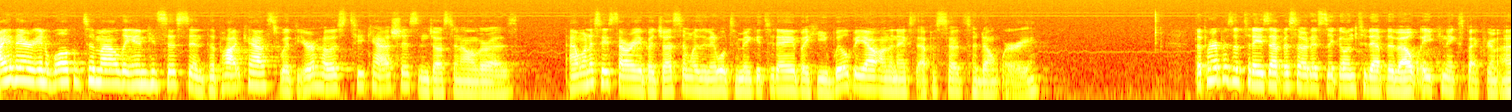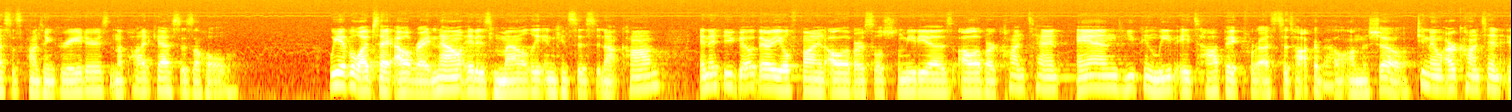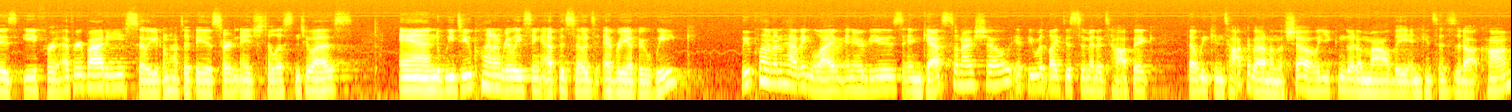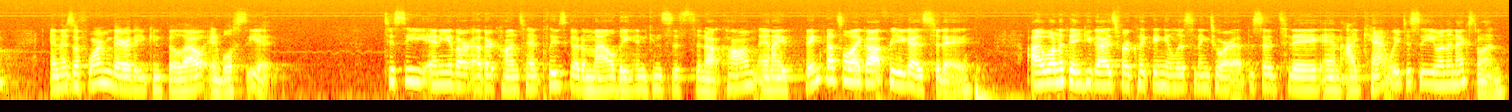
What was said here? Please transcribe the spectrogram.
and welcome to Mildly Inconsistent, the podcast with your hosts Tea Cassius and Justin Alvarez. I want to say sorry, but Justin wasn't able to make it today, but he will be out on the next episode, so don't worry. The purpose of today's episode is to go into depth about what you can expect from us as content creators and the podcast as a whole. We have a website out right now. It is mildlyinconsistent.com. And if you go there, you'll find all of our social medias, all of our content, and you can leave a topic for us to talk about on the show. You know, our content is E for everybody, so you don't have to be a certain age to listen to us. And we do plan on releasing episodes every other week. We plan on having live interviews and guests on our show. If you would like to submit a topic that we can talk about on the show, you can go to mildlyinconsistent.com, and there's a form there that you can fill out, and we'll see it. To see any of our other content, please go to mildlyinconsistent.com, and I think that's all I got for you guys today. I want to thank you guys for clicking and listening to our episode today, and I can't wait to see you in the next one.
